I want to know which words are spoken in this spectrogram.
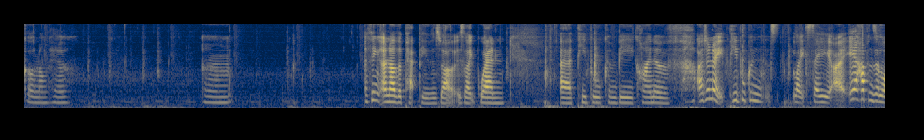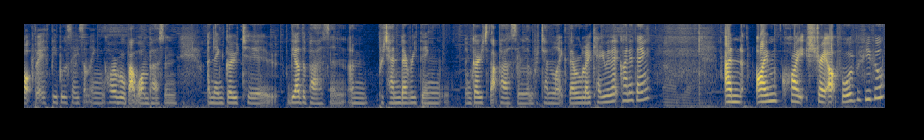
go along here. Um, I think another pet peeve as well is like when uh, people can be kind of I don't know. People can like say it happens a lot, but if people say something horrible about one person and then go to the other person and pretend everything and go to that person and pretend like they're all okay with it, kind of thing and I'm quite straight up forward with people.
